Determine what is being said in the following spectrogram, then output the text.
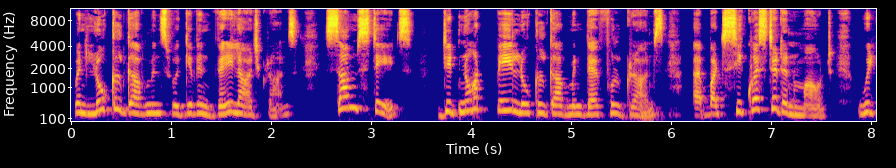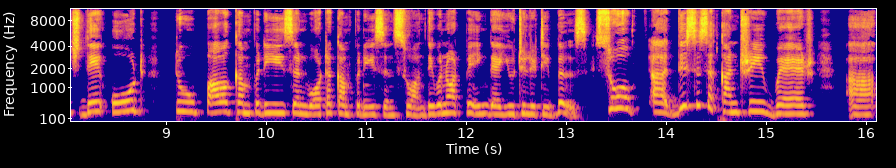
when local governments were given very large grants, some states did not pay local government their full grants, uh, but sequestered an amount which they owed to power companies and water companies and so on. They were not paying their utility bills. So, uh, this is a country where uh,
